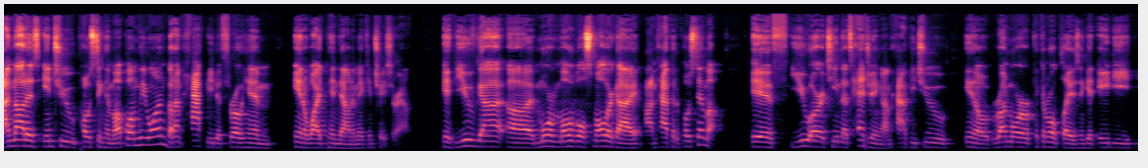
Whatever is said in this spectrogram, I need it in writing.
I'm not as into posting him up on V1, but I'm happy to throw him in a wide pin down and make him chase around. If you've got a more mobile, smaller guy, I'm happy to post him up if you are a team that's hedging, I'm happy to, you know, run more pick and roll plays and get AD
